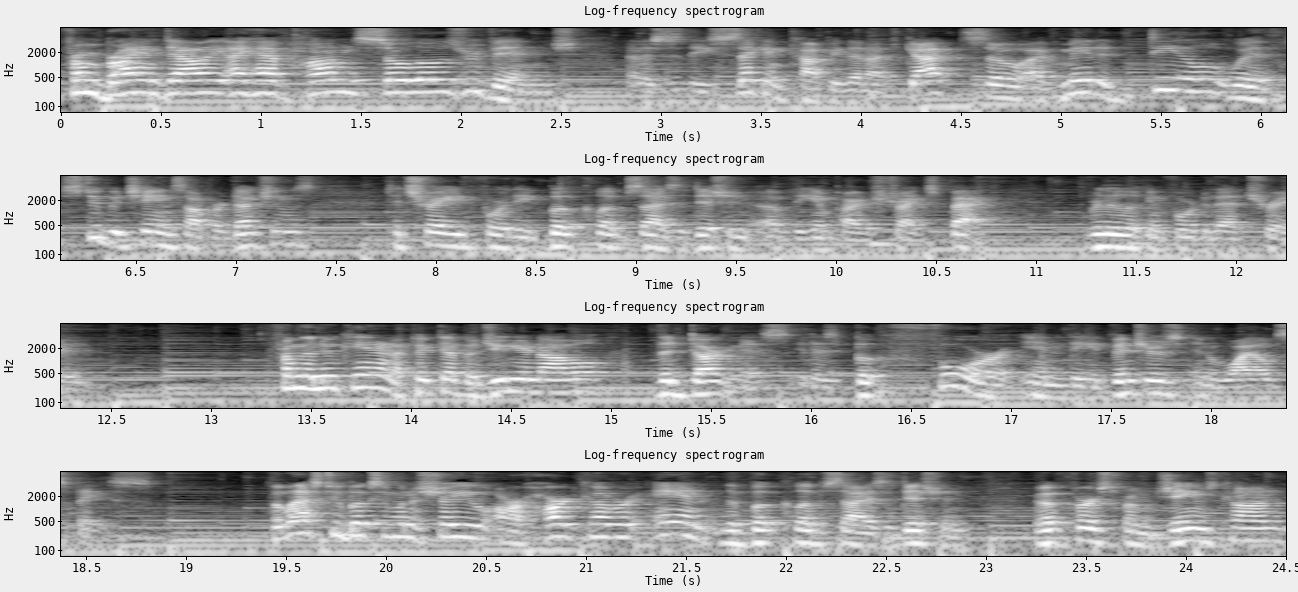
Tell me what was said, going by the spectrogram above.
From Brian Daley, I have Han Solo's Revenge. Now this is the second copy that I've got, so I've made a deal with Stupid Chainsaw Productions to trade for the book club size edition of The Empire Strikes Back. Really looking forward to that trade. From the new canon, I picked up a junior novel, The Darkness. It is book four in the Adventures in Wild Space. The last two books I'm going to show you are hardcover and the book club size edition. But first, from James Kahn,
